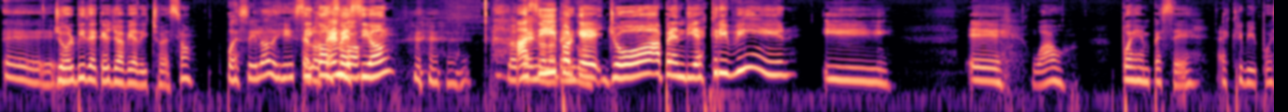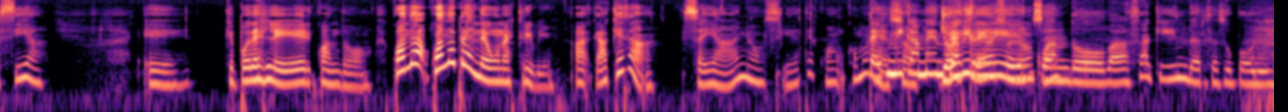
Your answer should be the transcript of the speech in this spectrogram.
Eh, yo olvidé que yo había dicho eso. Pues sí lo dijiste. Sí, lo confesión. lo Así, ah, porque yo aprendí a escribir y... Eh, wow. Pues empecé a escribir poesía. Eh, que puedes leer cuando... ¿Cuándo, ¿cuándo aprende uno a escribir? ¿A, a qué edad? ¿Seis años? ¿Siete? ¿Cómo Técnicamente es eso? escribir cuando vas a kinder, se supone,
